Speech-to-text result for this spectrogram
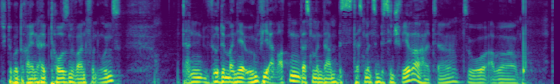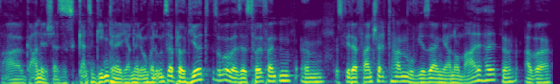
ich glaube, dreieinhalbtausend waren von uns dann würde man ja irgendwie erwarten, dass man da ein bisschen, dass man es ein bisschen schwerer hat, ja. So, aber war gar nicht. Also ganz im Gegenteil, die haben dann irgendwann uns applaudiert, so, weil sie es toll fanden, ähm, dass wir da veranstaltet haben, wo wir sagen, ja, normal halt, ne? Aber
